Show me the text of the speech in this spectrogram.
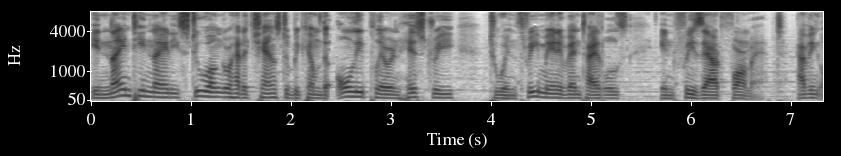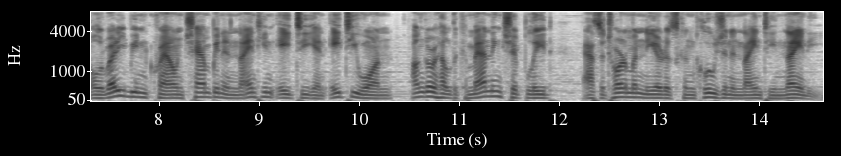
In 1990, Stu Ungar had a chance to become the only player in history to win 3 main event titles in freeze-out format. Having already been crowned champion in 1980 and 81, Ungar held a commanding chip lead as the tournament neared its conclusion in 1990.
